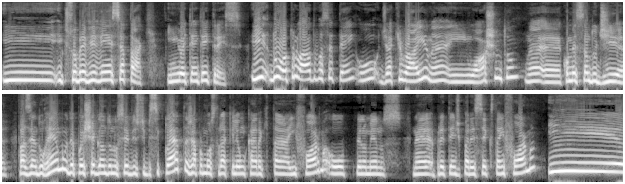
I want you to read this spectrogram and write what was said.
e, e que sobrevivem a esse ataque em 83. E do outro lado você tem o Jack Ryan, né, em Washington, né, é, começando o dia fazendo remo, depois chegando no serviço de bicicleta, já para mostrar que ele é um cara que está em forma, ou pelo menos né, pretende parecer que está em forma. E,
